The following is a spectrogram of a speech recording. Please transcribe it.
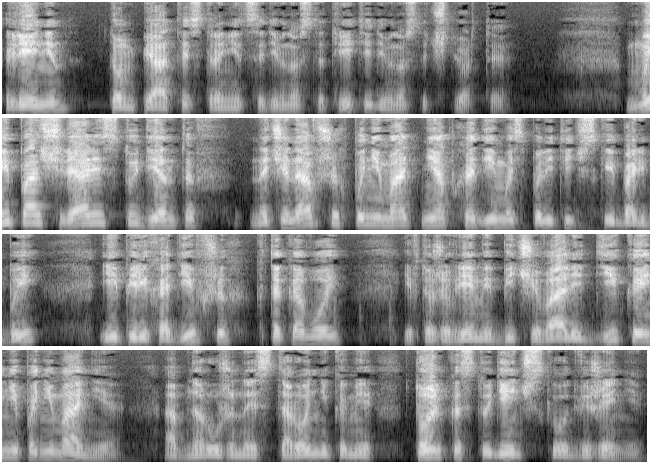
Ленин, том 5, страница 93-94. Мы поощряли студентов, начинавших понимать необходимость политической борьбы и переходивших к таковой, и в то же время бичевали дикое непонимание, обнаруженное сторонниками только студенческого движения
